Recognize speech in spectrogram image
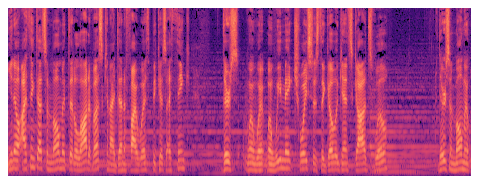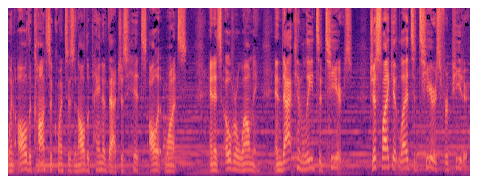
You know, I think that's a moment that a lot of us can identify with because I think there's when, when, when we make choices that go against God's will, there's a moment when all the consequences and all the pain of that just hits all at once. And it's overwhelming. And that can lead to tears, just like it led to tears for Peter.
